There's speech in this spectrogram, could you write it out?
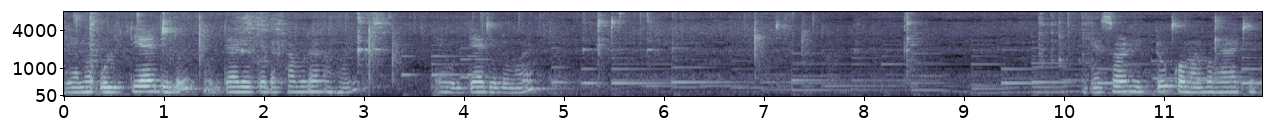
এতিয়া মই উলটিয়াই দিলোঁ। উলটিয়াই দিওঁতে দেখাবলৈ নহয়। এই উলটিয়াই দিলোঁ মই। গেছৰ হিটটো কমাই বঢ়াই ৰাখিব।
